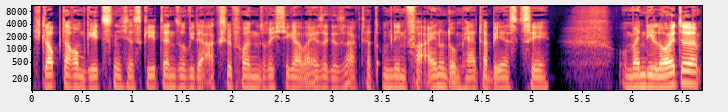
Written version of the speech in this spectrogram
Ich glaube, darum geht es nicht. Es geht denn, so wie der Axel vorhin richtigerweise gesagt hat, um den Verein und um Hertha BSC. Und wenn die Leute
